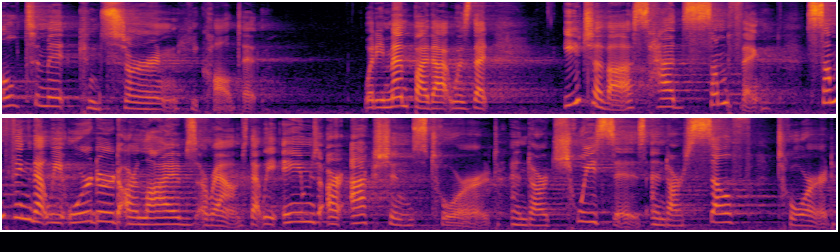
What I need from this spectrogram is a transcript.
ultimate concern, he called it. What he meant by that was that each of us had something, something that we ordered our lives around, that we aimed our actions toward, and our choices and our self toward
